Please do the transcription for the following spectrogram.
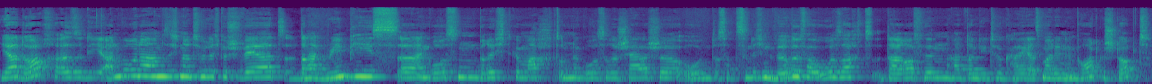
Ja, doch. Also die Anwohner haben sich natürlich beschwert. Dann hat Greenpeace äh, einen großen Bericht gemacht und eine große Recherche und das hat ziemlichen Wirbel verursacht. Daraufhin hat dann die Türkei erstmal den Import gestoppt.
